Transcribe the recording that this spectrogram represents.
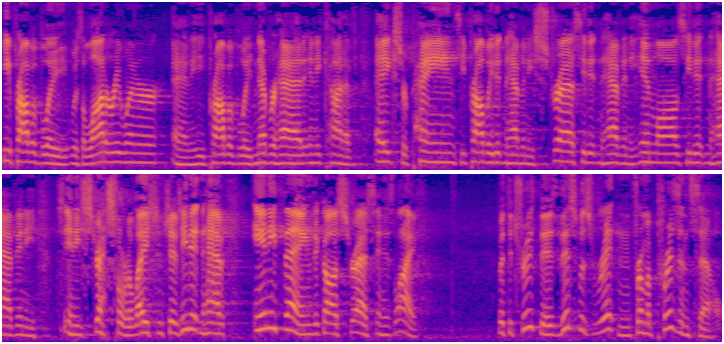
he probably was a lottery winner and he probably never had any kind of aches or pains. He probably didn't have any stress. He didn't have any in laws. He didn't have any, any stressful relationships. He didn't have anything to cause stress in his life. But the truth is, this was written from a prison cell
